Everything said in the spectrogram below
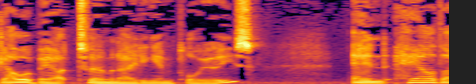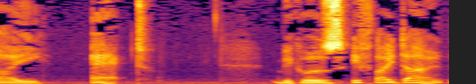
go about terminating employees and how they act. Because if they don't,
